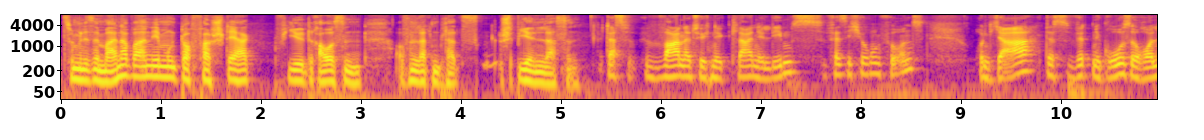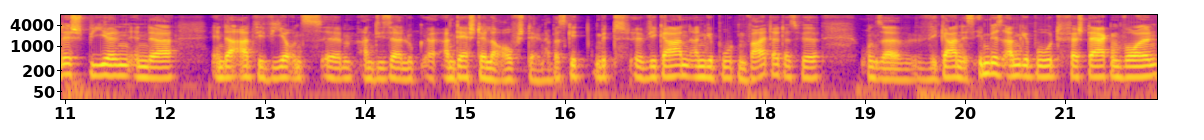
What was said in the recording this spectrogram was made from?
zumindest in meiner Wahrnehmung doch verstärkt viel draußen auf dem Lattenplatz spielen lassen. Das war natürlich eine kleine Lebensversicherung für uns. Und ja, das wird eine große Rolle spielen in der in der Art, wie wir uns ähm, an, dieser, äh, an der Stelle aufstellen. Aber es geht mit äh, veganen Angeboten weiter, dass wir unser veganes Imbissangebot verstärken wollen.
